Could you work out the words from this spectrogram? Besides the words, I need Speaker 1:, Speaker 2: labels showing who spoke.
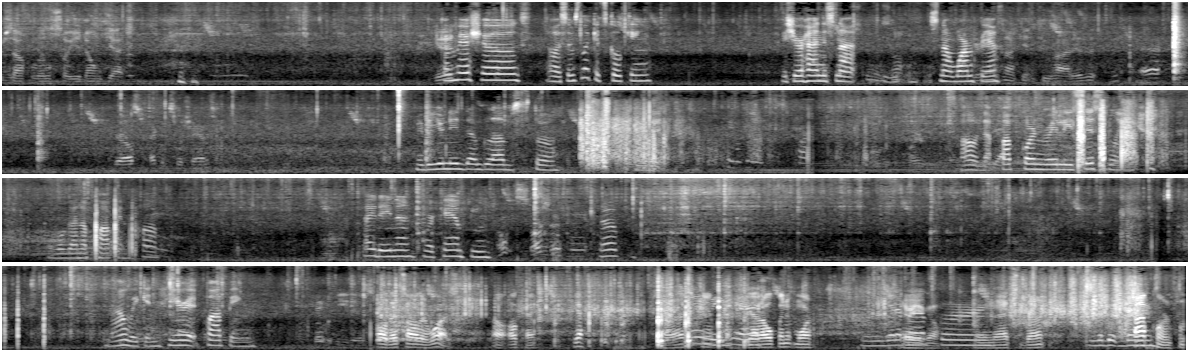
Speaker 1: yourself a little so you don't get.
Speaker 2: Come here, Shugs. Oh, it seems like it's cooking. Is your hand is not it's not warm
Speaker 1: Your
Speaker 2: for you?
Speaker 1: hand's not getting too hot, is it?
Speaker 3: Uh, here, else I can switch hands.
Speaker 2: Maybe you need the gloves to hold it. Oh, that popcorn really sizzling. We're gonna pop and pop. Hi Dana, we're camping.
Speaker 3: Oh, it started.
Speaker 2: Up. Now we can hear it popping.
Speaker 1: Oh, that's all there was. Oh, okay. Yeah. So that's
Speaker 2: There we
Speaker 1: camp- you gotta open it more.
Speaker 2: We get a
Speaker 1: There you go. And that's burnt
Speaker 2: A little bit burnt.
Speaker 1: popcorn from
